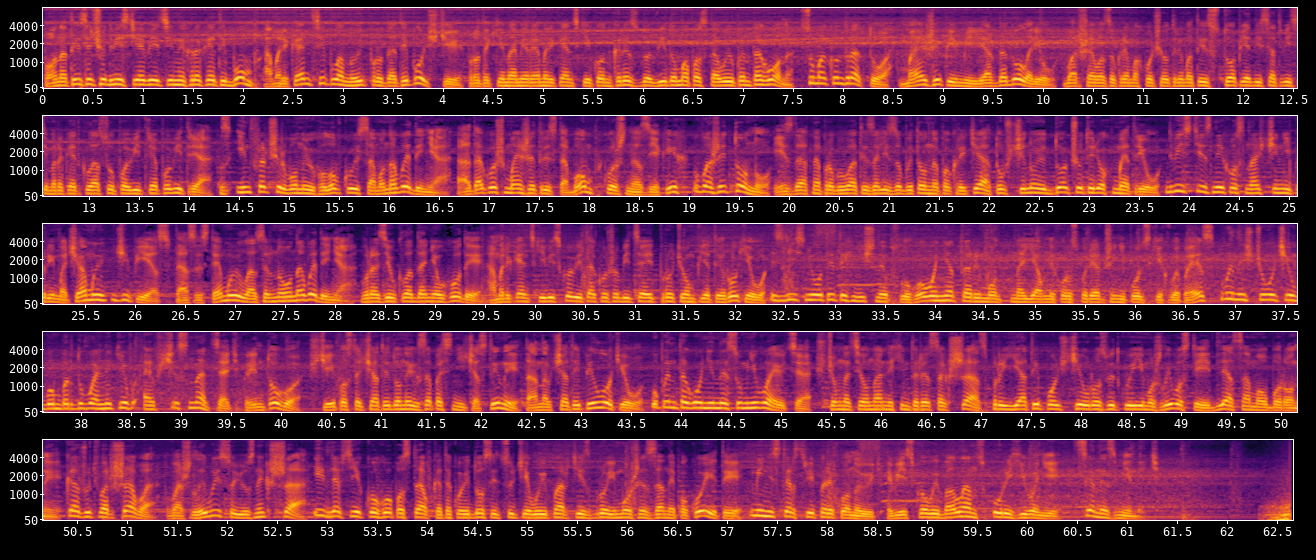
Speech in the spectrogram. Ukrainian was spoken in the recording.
Понад 1200 авіаційних ракет і бомб американці планують продати Польщі. Про такі наміри американський конгрес до відома поставив Пентагон. Сума контракту майже півмільярда доларів. Варшава, зокрема, хоче отримати 158 ракет класу повітря-повітря з інфрачервоною головкою самонаведення, а також майже 300 бомб, кожна з яких важить тонну і здатна пробивати залізобетонне покриття товщиною до 4 метрів. 200 з них оснащені приймачами GPS та системою лазерного наведення. В разі укладання угоди американські військові також обіцяють протягом п'яти років здійснювати технічне обслуговування та ремонт наявних у розпорядженні польських ВПС винищувачів бомбардувальників F-16. Крім того, ще й постачати до них запасні частини та навчати пілотів. У Пентагоні не сумніваються, що в національних інтересах США сприяти Польщі у розвитку її можливостей для самооборони. кажуть, Варшава важливий союзник США. І для всіх, кого поставка такої досить суттєвої партії зброї може занепокоїти, міністерстві переконують, військовий баланс регіоні це не змінить.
